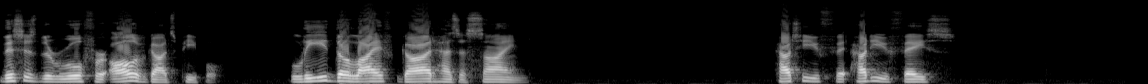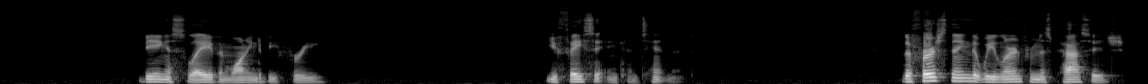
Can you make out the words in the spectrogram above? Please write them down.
This is the rule for all of God's people. Lead the life God has assigned. How do you, fa- how do you face being a slave and wanting to be free? You face it in contentment. The first thing that we learn from this passage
